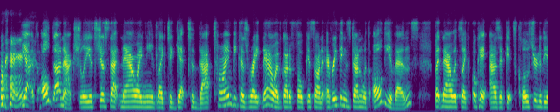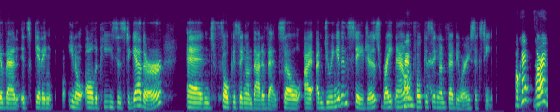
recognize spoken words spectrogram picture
Okay. Yeah, it's all done actually. It's just that now I need like to get to that time because right now I've got to focus on everything's done with all the events, but now it's like okay, as it gets closer to the event, it's getting, you know, all the pieces together and focusing on that event. So I I'm doing it in stages. Right now Okay. I'm focusing on February 16th. Okay. All right.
